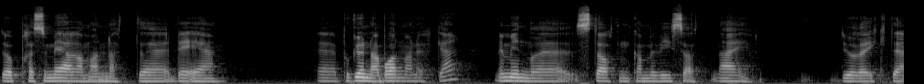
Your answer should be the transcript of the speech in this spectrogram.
da presumerer man at eh, det er eh, pga. brannmannyrket, med mindre staten kan bevise at nei, du røykte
